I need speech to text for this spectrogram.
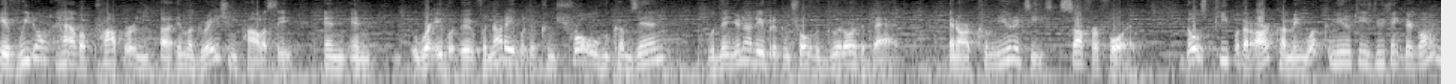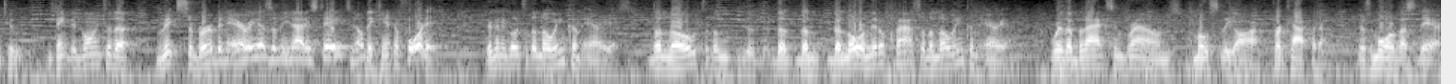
If we don't have a proper uh, immigration policy and, and we're able, if we're not able to control who comes in, well, then you're not able to control the good or the bad. And our communities suffer for it. Those people that are coming, what communities do you think they're going to? You think they're going to the rich suburban areas of the United States? No, they can't afford it. They're going to go to the low income areas, the low to the, the, the, the, lower middle class or the low income area, where the blacks and browns mostly are per capita. There's more of us there.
